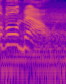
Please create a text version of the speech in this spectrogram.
available now.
